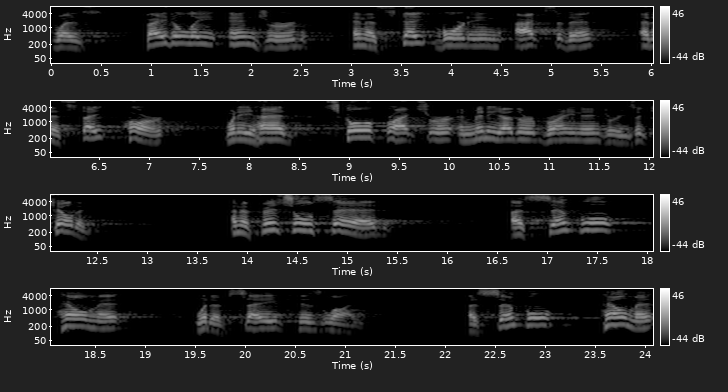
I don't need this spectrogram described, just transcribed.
was fatally injured in a skateboarding accident at a state park when he had skull fracture and many other brain injuries. It killed him. An official said a simple helmet would have saved his life. A simple helmet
